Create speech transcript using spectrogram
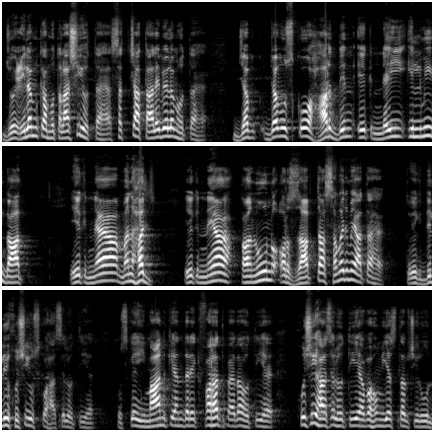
جو علم کا متلاشی ہوتا ہے، سچا طالب علم ہوتا ہے، جب جب اس کو ہر دن ایک نئی علمی بات، ایک نیا منہج ایک نیا قانون اور ضابطہ سمجھ میں آتا ہے تو ایک دلی خوشی اس کو حاصل ہوتی ہے۔ اس کے ایمان کے اندر ایک فرحت پیدا ہوتی ہے، خوشی حاصل ہوتی ہے۔ وہ ہم یس تب شرون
